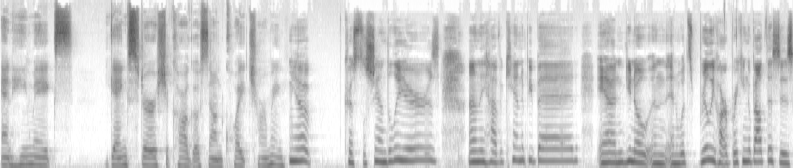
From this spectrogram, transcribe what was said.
And he makes gangster Chicago sound quite charming. Yep. Crystal chandeliers, and they have a canopy bed. And, you know, and, and what's really heartbreaking about this is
